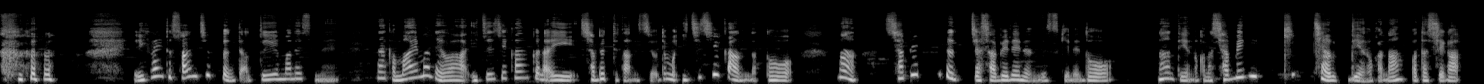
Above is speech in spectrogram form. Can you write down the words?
意外と30分ってあっという間ですね。なんか前までは1時間くらい喋ってたんですよ。でも1時間だと、まあ、喋れるっちゃ喋れるんですけれど、なんていうのかな、喋り切っちゃうっていうのかな、私が。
